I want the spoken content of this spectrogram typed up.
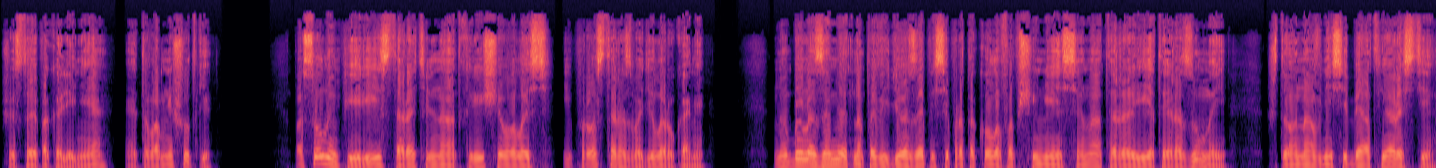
Шестое поколение — это вам не шутки. Посол империи старательно открещивалась и просто разводила руками. Но было заметно по видеозаписи протоколов общения сенатора и этой разумной, что она вне себя от ярости,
